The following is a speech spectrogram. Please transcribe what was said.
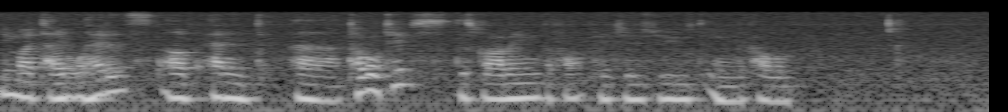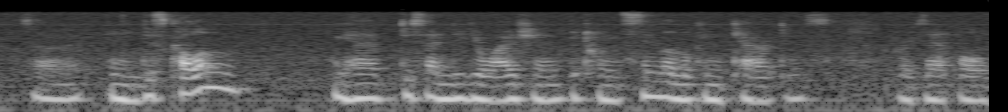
In my table headers, I've added uh, toggle tips describing the font features used in the column. So in this column, we have disambiguation between similar looking characters. For example,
